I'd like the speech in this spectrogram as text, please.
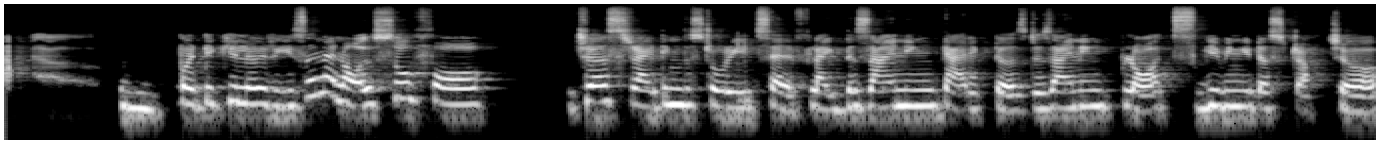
uh, particular reason and also for just writing the story itself, like designing characters, designing plots, giving it a structure.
